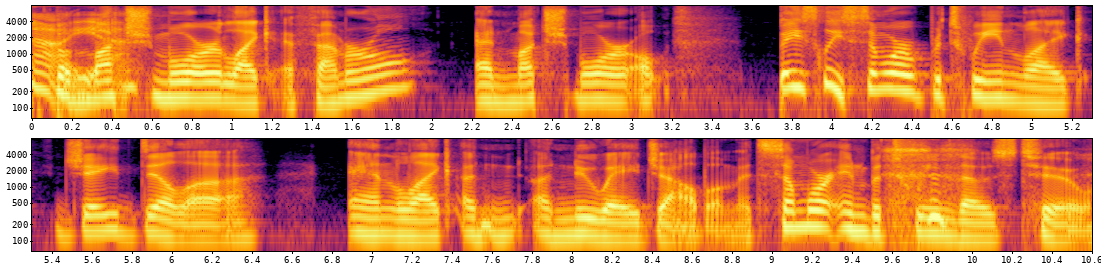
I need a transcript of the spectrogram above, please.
Oh, but yeah. much more like ephemeral and much more, basically somewhere between like Jay Dilla and like a, a new age album. It's somewhere in between those two.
